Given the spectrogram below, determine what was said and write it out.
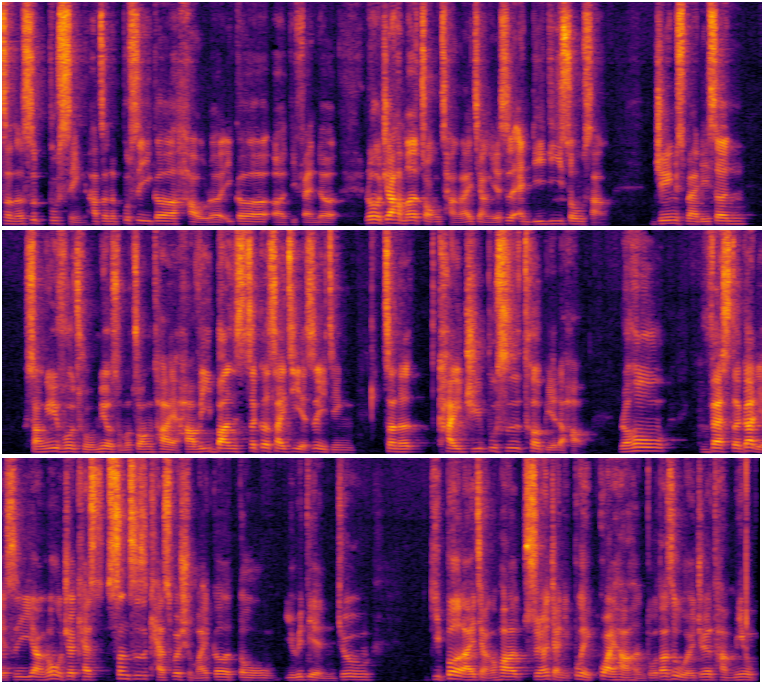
真的是不行，他真的不是一个好的一个呃 defender。然后我觉得他们的中场来讲也是 NDD 受伤，James Madison 伤愈复出，没有什么状态。Harvey b a n s 这个赛季也是已经真的开局不是特别的好，然后。Vestergaard 也是一样，然后我觉得 Cas 甚至是 Casper s c h m i c h a e l 都有一点就 Keeper 来讲的话，虽然讲你不可以怪他很多，但是我也觉得他没有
